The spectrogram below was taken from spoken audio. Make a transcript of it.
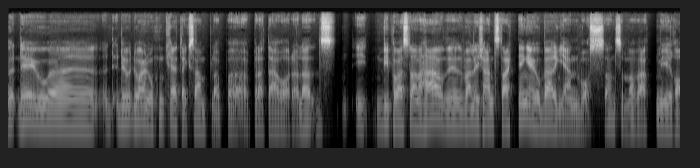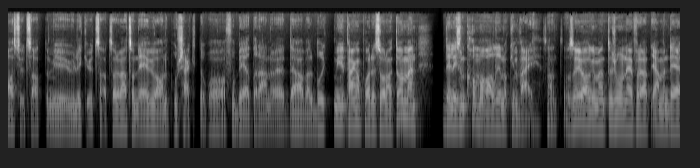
Det er jo, eh, du, du har jo noen konkrete eksempler på, på dette her òg. Vi på Vestlandet her, en veldig kjent strekning er jo Bergen-Voss, som har vært mye rasutsatt og mye ulykkeutsatt. Så det har vært sånn evigvarende prosjekter på å forbedre den, og det har vel brukt mye penger på det så langt òg, men det liksom kommer aldri noen vei. Sant? Og så er jo argumentasjonen for det at ja, men det,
